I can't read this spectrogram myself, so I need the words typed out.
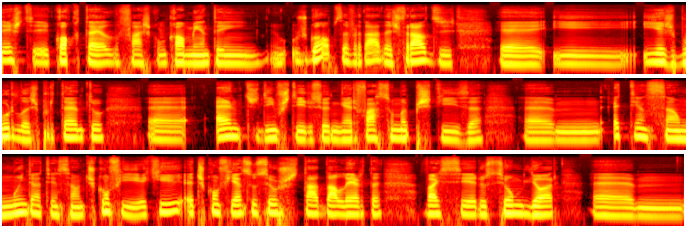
este cocktail faz com que aumentem os golpes, a verdade, as fraudes e, e as burlas, portanto, uh, antes de investir o seu dinheiro, faça uma pesquisa. Um, atenção, muita atenção, desconfie. Aqui a desconfiança, o seu estado de alerta vai ser o seu melhor um,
